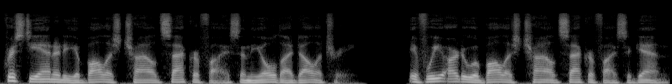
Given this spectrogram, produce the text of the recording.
Christianity abolished child sacrifice and the old idolatry. If we are to abolish child sacrifice again,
